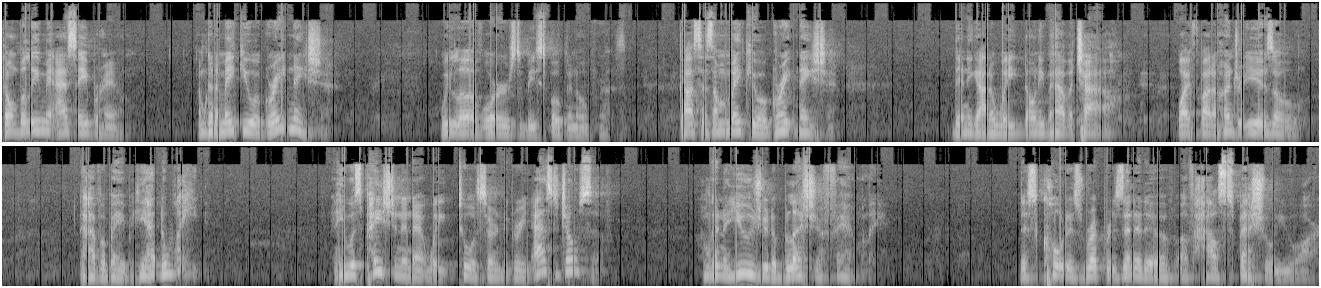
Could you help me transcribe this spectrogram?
Don't believe me? Ask Abraham. I'm to make you a great nation. We love words to be spoken over us. God says, I'm to make you a great nation. Then he got to wait, don't even have a child. Wife about 100 years old to have a baby. He had to wait. And he was patient in that wait to a certain degree. Ask Joseph, I'm to use you to bless your family. This coat is representative of how special you are.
